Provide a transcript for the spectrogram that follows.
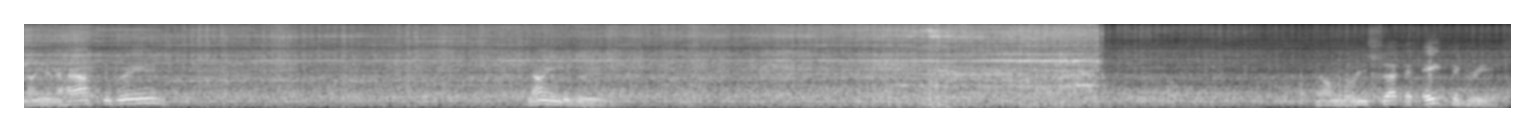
Nine and a half degrees. Nine degrees. Now I'm going to reset at eight degrees.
